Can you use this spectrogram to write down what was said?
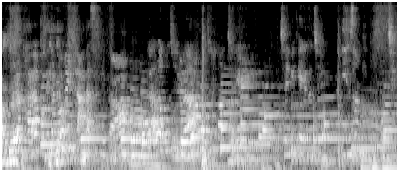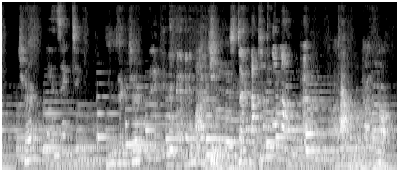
가라고 내가 떠들진 않았으니까. 할아버지 왜 할아버지가 제일 재밌게 읽은 책. 인상 깊은 책. 책, 인생책. 인생책, 네. 너무 많지. 진짜 딱한 권만 보면 아, 그게 아니야.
